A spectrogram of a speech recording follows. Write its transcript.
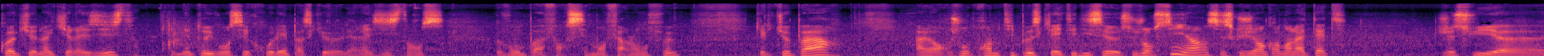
Quoi qu'il y en a qui résistent, et bientôt ils vont s'écrouler parce que les résistances vont pas forcément faire long feu. Quelque part, alors je vous reprends un petit peu ce qui a été dit ce, jour-ci, hein, c'est ce que j'ai encore dans la tête. Je suis euh,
